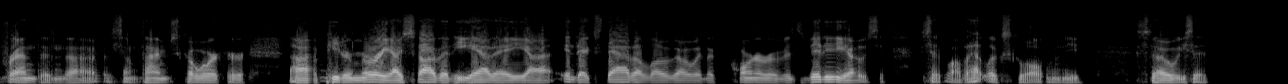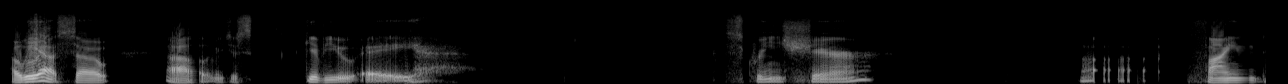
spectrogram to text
friend and uh, sometimes coworker, uh, Peter Murray, I saw that he had a uh, index data logo in the corner of his videos. I said, well, that looks cool. And he, so he said, OBS. So uh, let me just give you a screen share. Uh, find,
